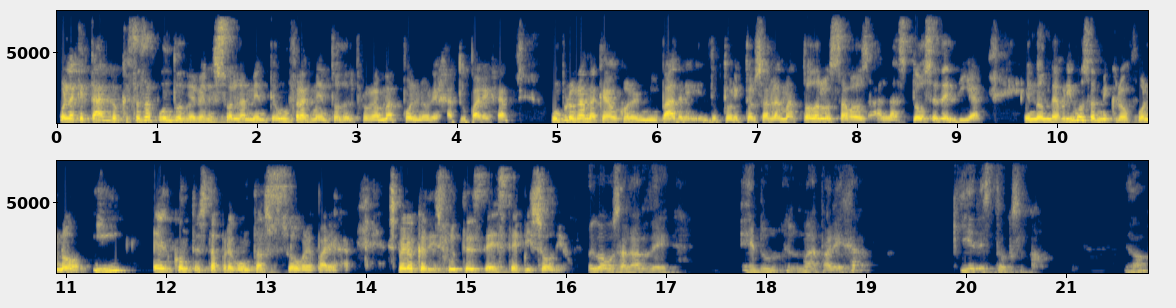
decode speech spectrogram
Hola, ¿qué tal? Lo que estás a punto de ver es solamente un fragmento del programa Ponle oreja a tu pareja, un programa que hago con mi padre, el doctor Héctor Salama, todos los sábados a las 12 del día, en donde abrimos el micrófono y él contesta preguntas sobre pareja. Espero que disfrutes de este episodio. Hoy vamos a hablar de, en, una pareja, ¿quién es tóxico? ¿No?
